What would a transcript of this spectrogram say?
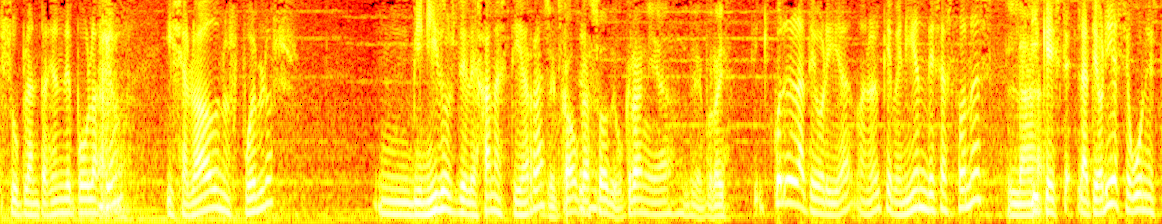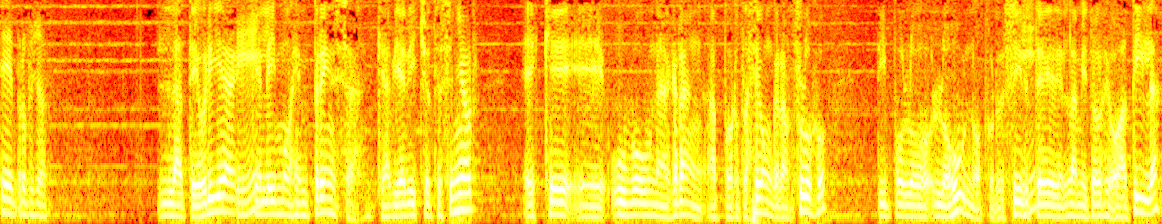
suplantación de población y se hablaba de unos pueblos mm, venidos de lejanas tierras. Del Cáucaso, de Ucrania, de por ahí. ¿Cuál es la teoría, Manuel? Que venían de esas zonas La- y que este- la teoría, según este profesor, La teoría Sí. que leímos en prensa que había dicho este señor es que eh, hubo una gran aportación, un gran flujo, tipo lo- los unos, por decirte en la mitología, o Atila,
